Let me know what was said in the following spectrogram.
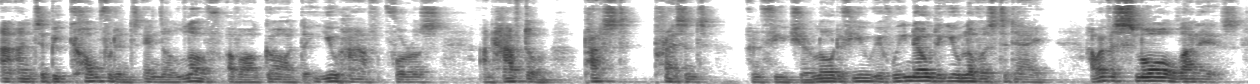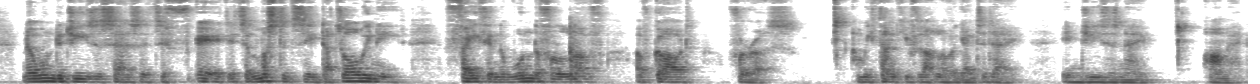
and to be confident in the love of our God that you have for us and have done past, present and future. Lord, if you if we know that you love us today, however small that is, no wonder Jesus says it's a, it's a mustard seed. That's all we need. Faith in the wonderful love of God for us. And we thank you for that love again today. In Jesus' name, Amen.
